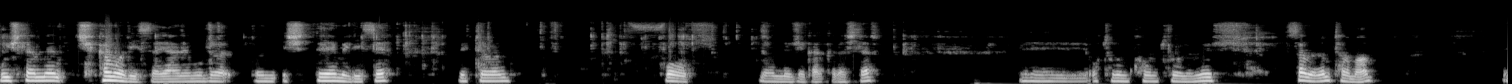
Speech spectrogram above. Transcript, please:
Bu işlemden çıkamadıysa yani burada eşitleyemediyse return false döndürecek arkadaşlar. Ee, oturum kontrolümüz sanırım tamam. Ee,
